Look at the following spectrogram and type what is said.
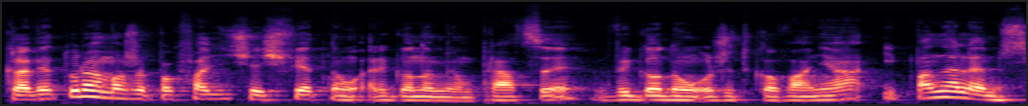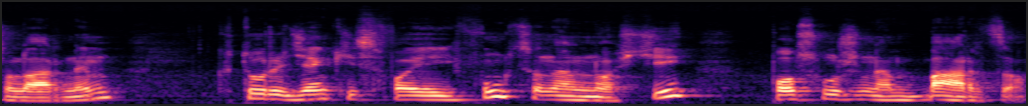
Klawiatura może pochwalić się świetną ergonomią pracy, wygodą użytkowania i panelem solarnym, który dzięki swojej funkcjonalności posłuży nam bardzo,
